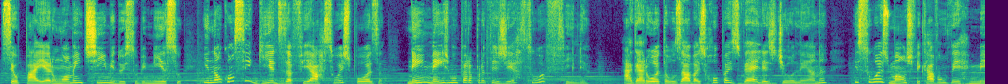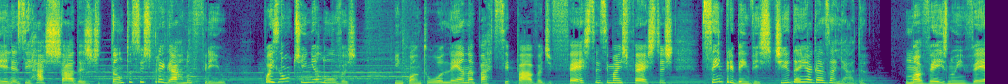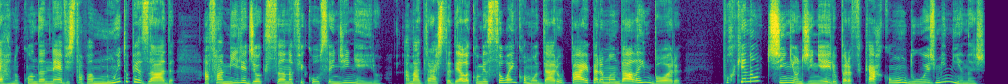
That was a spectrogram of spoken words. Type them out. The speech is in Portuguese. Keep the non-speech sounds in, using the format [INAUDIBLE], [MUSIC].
Seu pai era um homem tímido e submisso e não conseguia desafiar sua esposa, nem mesmo para proteger sua filha. A garota usava as roupas velhas de Olena e suas mãos ficavam vermelhas e rachadas de tanto se esfregar no frio, pois não tinha luvas, enquanto Olena participava de festas e mais festas, sempre bem vestida e agasalhada. Uma vez no inverno, quando a neve estava muito pesada, a família de Oksana ficou sem dinheiro. A madrasta dela começou a incomodar o pai para mandá-la embora, porque não tinham dinheiro para ficar com duas meninas.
